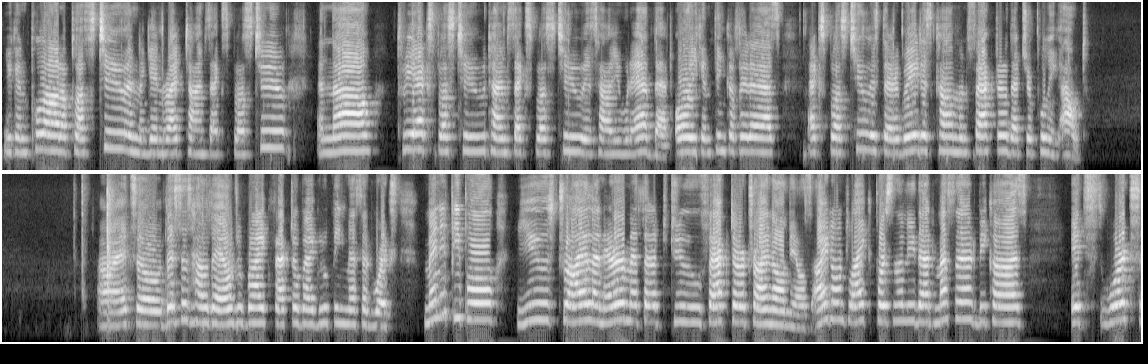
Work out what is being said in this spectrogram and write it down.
you can pull out a plus 2 and again write times x plus 2. And now 3x plus 2 times x plus 2 is how you would add that. Or you can think of it as x plus 2 is their greatest common factor that you're pulling out. All right, so this is how the algebraic factor by grouping method works. Many people use trial and error method to factor trinomials. I don't like personally that method because it works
